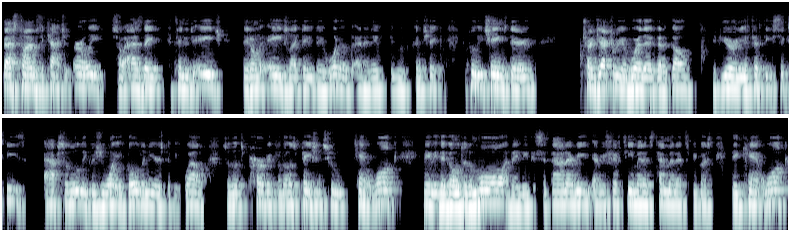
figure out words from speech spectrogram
Best times to catch it early, so as they continue to age, they don't age like they, they would have, and they, we've con- cha- completely changed their trajectory of where they're gonna go. If you're in your fifties, sixties, absolutely, because you want your golden years to be well. So that's perfect for those patients who can't walk. Maybe they're going to the mall and they need to sit down every every 15 minutes, 10 minutes because they can't walk.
